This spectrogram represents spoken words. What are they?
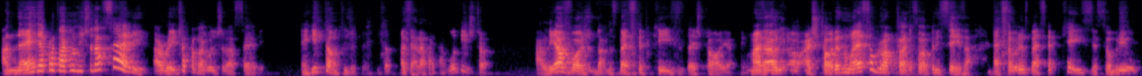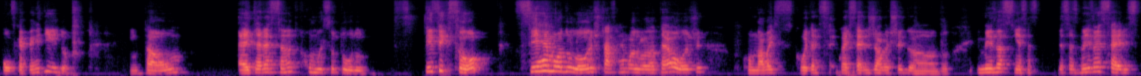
a nerd é a protagonista da série. A Rachel é a protagonista da série. É irritante, é irritante, mas ela é a protagonista. Ali é a voz da- dos basket cases da história. Mas a, a história não é sobre o atleta, sobre a princesa. É sobre os basket cases, é sobre o povo que é perdido. Então, é interessante como isso tudo se fixou, se remodulou, está se remodulando até hoje, com novas coisas, com as séries jovens chegando. E mesmo assim, essas, essas mesmas séries,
